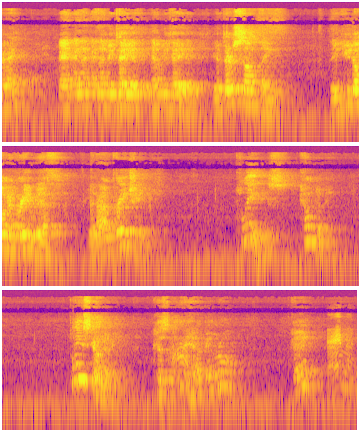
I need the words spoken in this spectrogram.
Okay? And, and, and let me tell you, let me tell you, if there's something that you don't agree with that I'm preaching, please come to me. Please come to me. Because I have been wrong. Okay? Amen.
